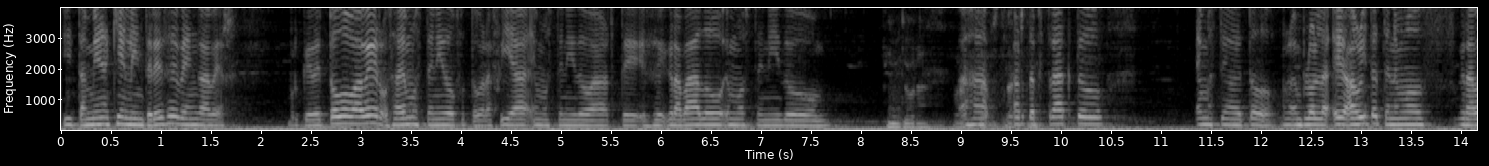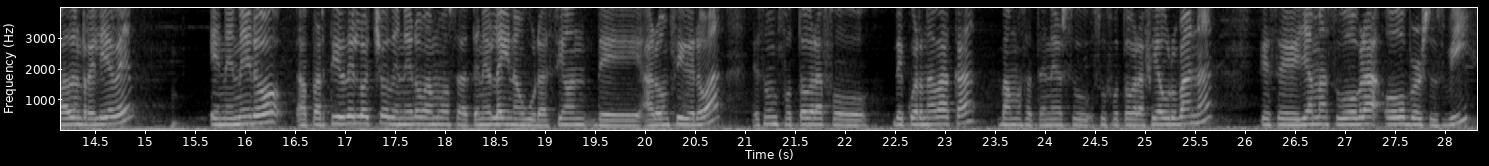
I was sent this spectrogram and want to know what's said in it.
y también a quien le interese venga a ver. Porque de todo va a haber, o sea, hemos tenido fotografía, hemos tenido arte grabado, hemos tenido... Pintura. Arte abstracto. hemos tenido de todo. Por ejemplo, eh, ahorita tenemos grabado en relieve, en enero, a partir del 8 de enero, vamos a tener la inauguración de Aarón Figueroa. Es un fotógrafo de Cuernavaca. Vamos a tener su, fotografía urbana, que se llama su obra O versus B.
